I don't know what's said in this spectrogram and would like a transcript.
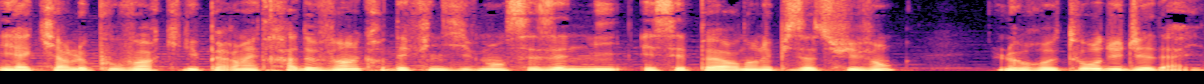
et acquiert le pouvoir qui lui permettra de vaincre définitivement ses ennemis et ses peurs dans l'épisode suivant, le retour du Jedi.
